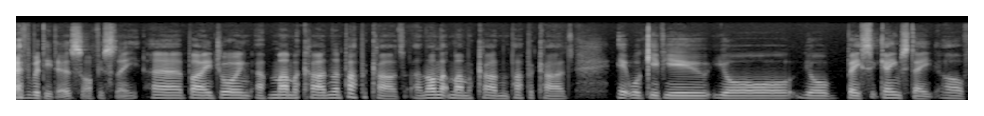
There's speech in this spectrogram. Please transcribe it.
everybody does, obviously, uh, by drawing a mama card and a papa card. And on that mama card and papa card, it will give you your your basic game state of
